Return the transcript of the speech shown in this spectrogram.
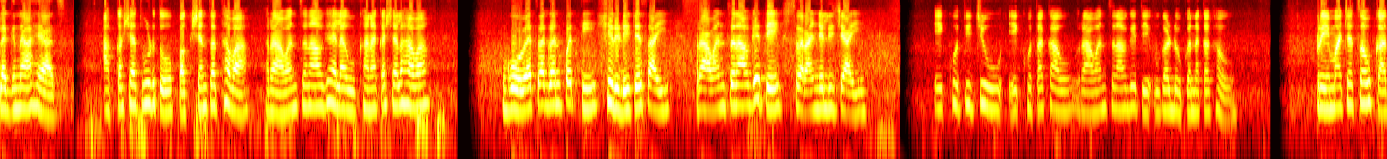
लग्न आहे आज. आकाशात उडतो पक्ष्यांचा थवा रावांचं नाव घ्यायला उखाणा कशाला हवा? गोव्याचा गणपती शिर्डीचे साई रावांचं नाव घेते स्वरांजलीची आई. एक होती चिऊ एक होता काऊ रावांचं नाव घेते उगा डोकं नका खाऊ. प्रेमाच्या चौकात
